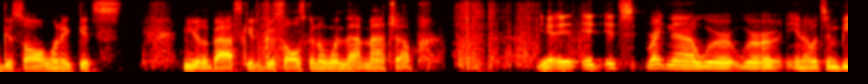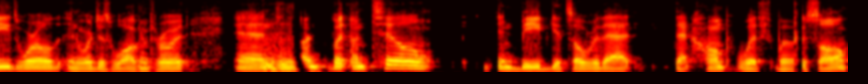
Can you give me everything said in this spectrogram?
Gasol, when it gets near the basket, Gasol's going to win that matchup. Yeah, it, it, it's right now we're we're you know it's Embiid's world and we're just walking through it, and mm-hmm. un, but until Embiid gets over that that hump with with Gasol,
